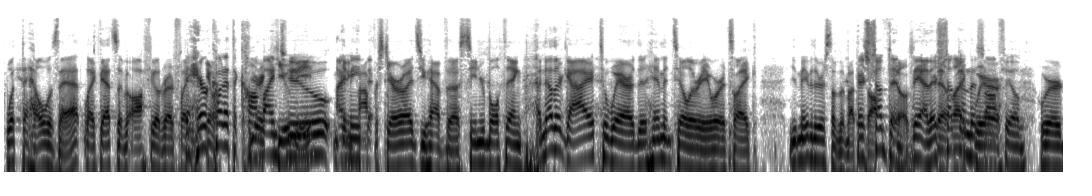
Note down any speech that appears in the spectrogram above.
What the hell was that? Like that's an off-field red flag. The haircut You know, at the combine, QB, too. I mean, popped for steroids. You have the Senior Bowl thing. Another guy to where the him and Tillery, where it's like. Maybe there is something about There's this something. off-field Yeah, there's that, something like, that's we're- off-field. We're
